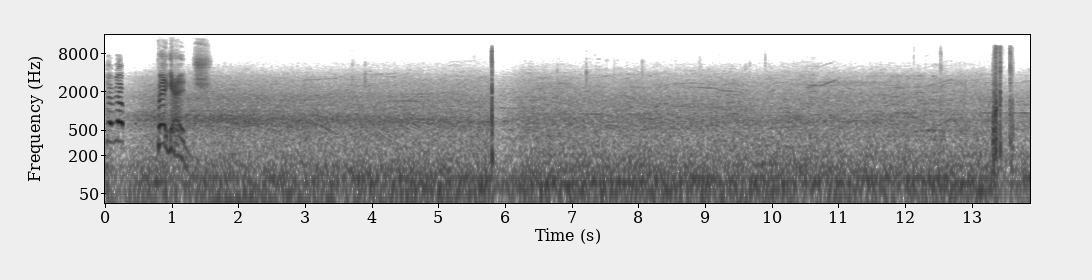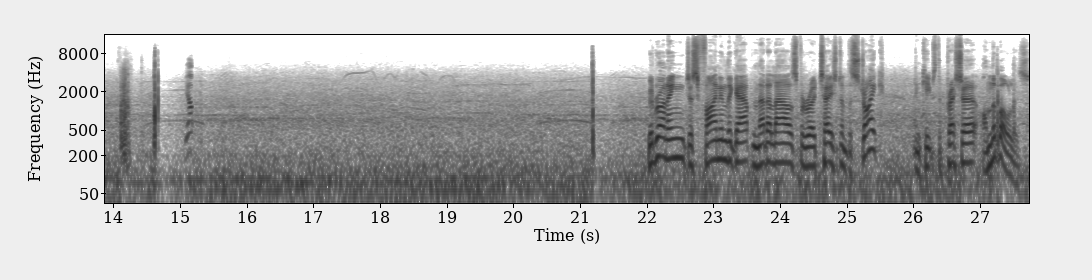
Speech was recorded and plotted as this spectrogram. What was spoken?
Yep, yep. Big edge. Good running, just finding the gap, and that allows for rotation of the strike and keeps the pressure on the bowlers.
